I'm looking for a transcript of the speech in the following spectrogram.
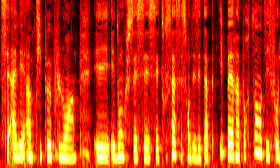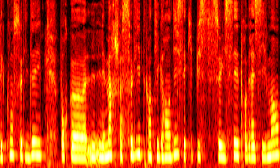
c'est aller un petit peu plus loin. Et, et donc, c'est tout ça. Ce sont des étapes hyper importantes. Il faut les consolider pour que les marches soient solides quand ils grandissent et qu'ils puissent se hisser progressivement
